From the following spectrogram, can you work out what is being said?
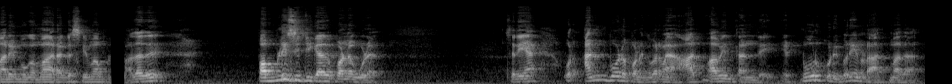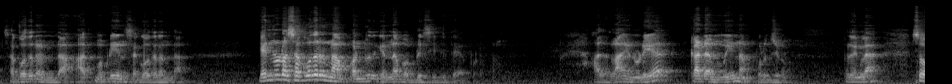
மறைமுகமாக ரகசியமாக பண்ணணும். அதாவது பப்ளிசிட்டிக்காக பண்ணக்கூடாது. சரியா? ஒரு அன்போடு பண்ணுங்க. பாருங்க ஆத்மாவின் தந்தை. எட்நூறு கோடி பேர் என்னோட ஆத்மா தான் சகோதரன் தான். ஆத்மா அப்படியே என் சகோதரன் தான். என்னோட சகோதரன் நான் பண்ணுறதுக்கு என்ன பப்ளிசிட்டி தேவைப்படும்? அதெல்லாம் என்னுடைய கடமைன்னு நான் புரிஞ்சுக்கணும். புரியுதுங்களா? ஸோ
